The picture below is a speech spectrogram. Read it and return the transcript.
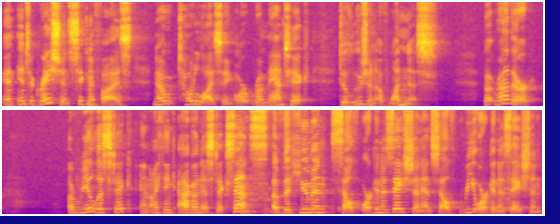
And integration signifies no totalizing or romantic delusion of oneness, but rather a realistic and I think agonistic sense of the human self organization and self reorganization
